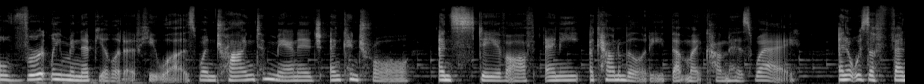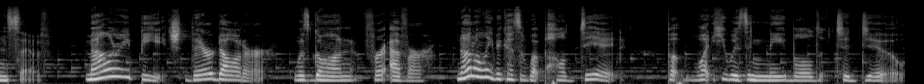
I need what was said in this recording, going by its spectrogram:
overtly manipulative he was when trying to manage and control and stave off any accountability that might come his way. And it was offensive Mallory Beach, their daughter, was gone forever, not only because of what Paul did, but what he was enabled to do.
